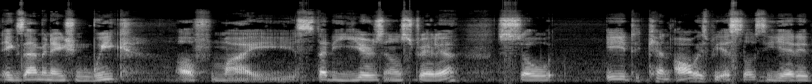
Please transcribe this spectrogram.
examination week of my study years in Australia. So it can always be associated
